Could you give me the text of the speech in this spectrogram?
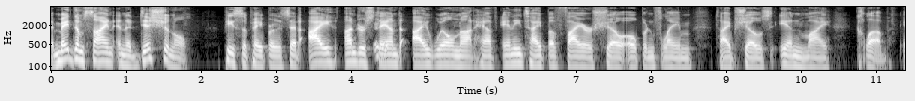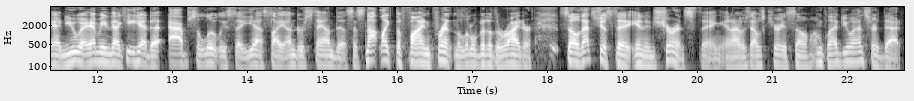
it made them sign an additional piece of paper that said, "I understand, mm-hmm. I will not have any type of fire show, open flame." Type shows in my club. And you, I mean, like he had to absolutely say, yes, I understand this. It's not like the fine print and a little bit of the rider. So that's just a, an insurance thing. And I was, I was curious. So I'm glad you answered that.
